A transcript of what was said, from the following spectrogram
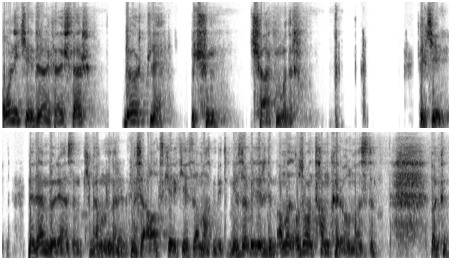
12 nedir arkadaşlar? 4 ile 3'ün çarpımıdır. Peki neden böyle yazdım ki ben bunları? Mesela 6 kere 2 yazamaz mıydım? Yazabilirdim ama o zaman tam kare olmazdı. Bakın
